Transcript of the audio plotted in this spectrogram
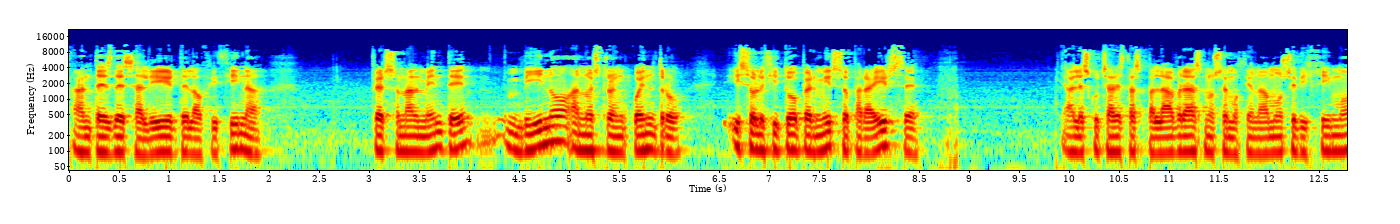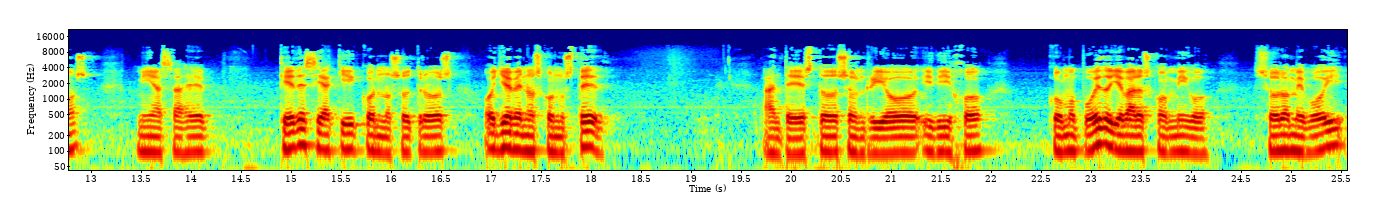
antes de salir de la oficina personalmente vino a nuestro encuentro y solicitó permiso para irse. Al escuchar estas palabras nos emocionamos y dijimos, Mia Saheb, quédese aquí con nosotros o llévenos con usted. Ante esto sonrió y dijo, ¿Cómo puedo llevaros conmigo? Solo me voy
